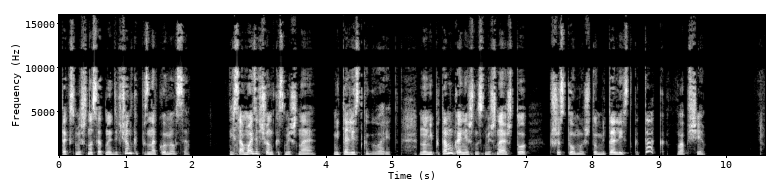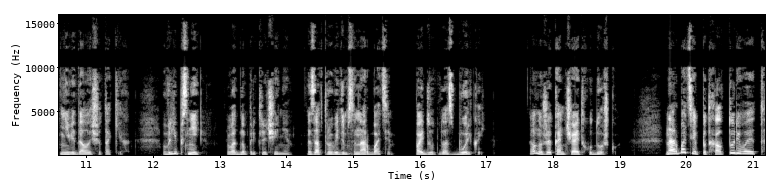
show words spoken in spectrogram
так смешно с одной девчонкой познакомился. И сама девчонка смешная, металлистка говорит. Но не потому, конечно, смешная, что в шестом и что металлистка. Так, вообще. Не видал еще таких. Влип с ней в одно приключение. Завтра увидимся на Арбате. Пойду туда с Борькой. Он уже кончает художку. На Арбате подхалтуривает,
